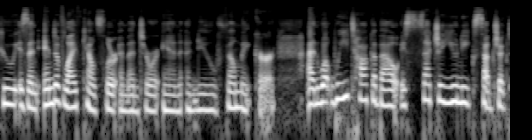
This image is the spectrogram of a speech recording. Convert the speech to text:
who is an end of life counselor, a mentor, and a new filmmaker. And what we talk about is such a unique subject.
